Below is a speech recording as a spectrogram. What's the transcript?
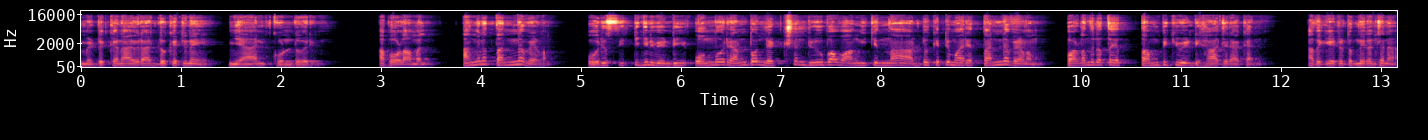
മിടുക്കനായ ഒരു അഡ്വക്കേറ്റിനെ ഞാൻ കൊണ്ടുവരും. അപ്പോൾ അമൽ അങ്ങനെ തന്നെ വേണം. ഒരു സിറ്റിങ്ങിന് വേണ്ടി ഒന്നോ രണ്ടോ ലക്ഷം രൂപ വാങ്ങിക്കുന്ന അഡ്വക്കേറ്റുമാരെ തന്നെ വേണം പടനിലത്തെ തമ്പിക്ക് വേണ്ടി ഹാജരാക്കാൻ. അത് കേട്ടിട്ട് നിരഞ്ജന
